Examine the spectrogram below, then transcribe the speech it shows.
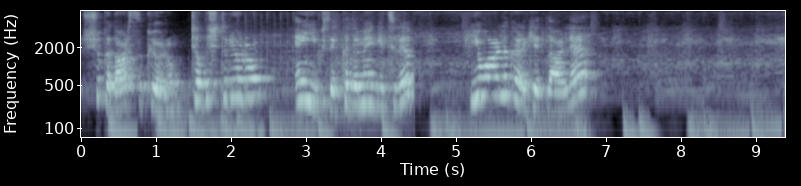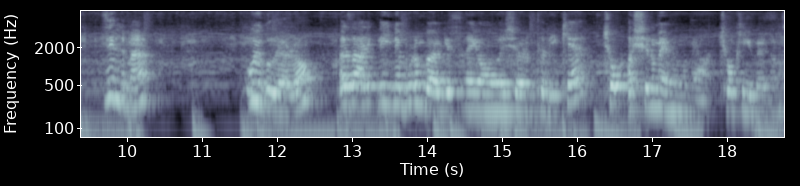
şu kadar sıkıyorum. Çalıştırıyorum. En yüksek kademeye getirip yuvarlak hareketlerle cildime uyguluyorum. Özellikle yine burun bölgesine yoğunlaşıyorum tabii ki. Çok aşırı memnunum ya. Çok iyi memnunum.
